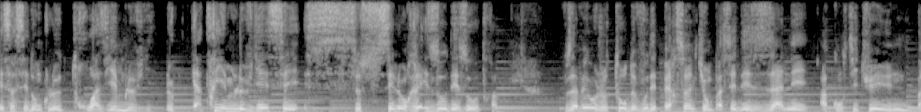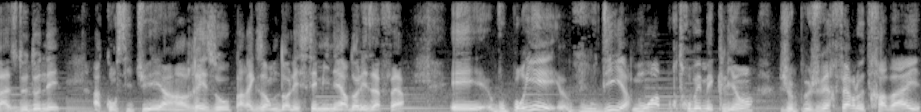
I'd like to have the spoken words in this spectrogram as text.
et ça c'est donc le troisième levier. Le quatrième levier c'est le réseau des autres. Vous avez autour de vous des personnes qui ont passé des années à constituer une base de données, à constituer un réseau, par exemple dans les séminaires, dans les affaires. Et vous pourriez vous dire, moi, pour trouver mes clients, je, peux, je vais refaire le travail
